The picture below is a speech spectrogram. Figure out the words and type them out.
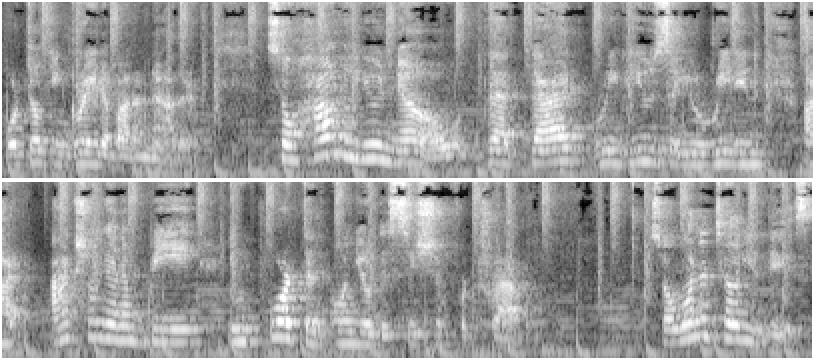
or talking great about another. So how do you know that that reviews that you're reading are actually going to be important on your decision for travel? So I want to tell you this.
